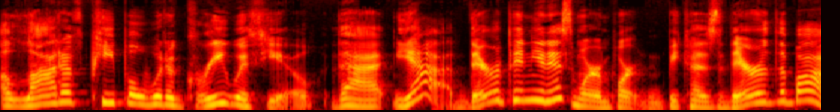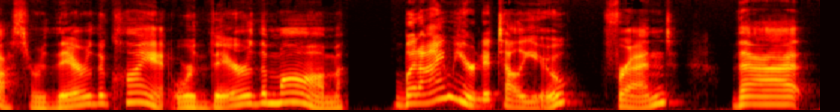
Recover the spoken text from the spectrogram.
a lot of people would agree with you that, yeah, their opinion is more important because they're the boss or they're the client or they're the mom. But I'm here to tell you, friend, that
